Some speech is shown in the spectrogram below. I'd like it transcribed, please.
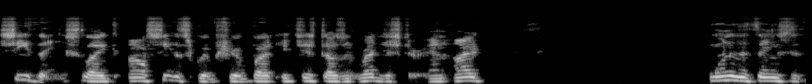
see things. Like I'll see the scripture, but it just doesn't register. And I, one of the things that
